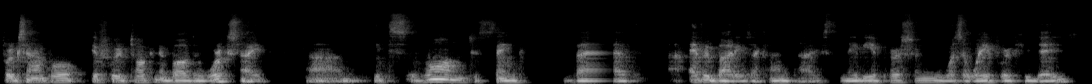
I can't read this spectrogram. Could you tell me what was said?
For example, if we're talking about the work site, um, it's wrong to think that everybody is acclimatized. Maybe a person was away for a few days.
